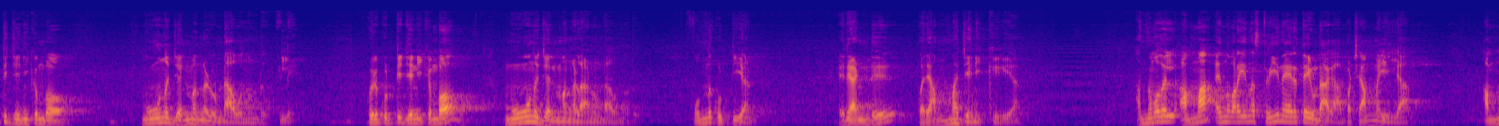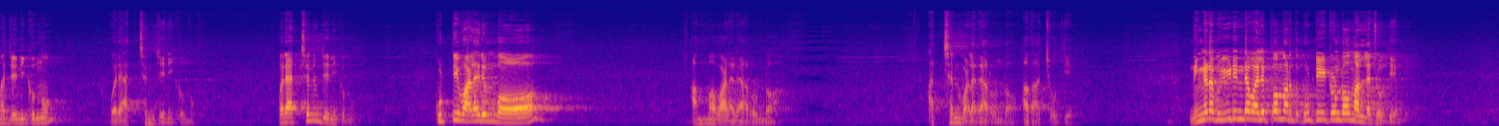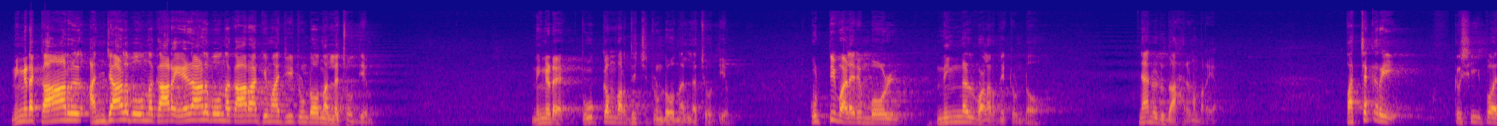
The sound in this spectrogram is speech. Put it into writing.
കുട്ടി ജനിക്കുമ്പോൾ മൂന്ന് ജന്മങ്ങൾ ഉണ്ടാവുന്നുണ്ട് ഇല്ലേ? ഒരു കുട്ടി ജനിക്കുമ്പോൾ മൂന്ന് ജന്മങ്ങളാണ് ഉണ്ടാവുന്നത്. ഒന്ന് കുട്ടിയാണ്. രണ്ട് ഒരമ്മ ജനിക്കുകയാണ്. അന്ന് മുതൽ അമ്മ എന്ന് പറയുന്ന സ്ത്രീ നേരത്തെ ഉണ്ടാകാം പക്ഷെ അമ്മയില്ല. അമ്മ ജനിക്കുന്നു ഒരച്ഛൻ ജനിക്കുന്നു. ഒരച്ഛനും ജനിക്കുന്നു. കുട്ടി വളരുമ്പോൾ അമ്മ വളരാറുണ്ടോ? അച്ഛൻ വളരാറുണ്ടോ? അതാ ചോദ്യം. നിങ്ങളുടെ വീടിന്റെ വലിപ്പം കൂട്ടിയിട്ടുണ്ടോ എന്നല്ല ചോദ്യം. നിങ്ങളുടെ കാറ് അഞ്ചാൾ പോകുന്ന കാർ ഏഴാൾ പോകുന്ന കാറാക്കി മാറ്റിയിട്ടുണ്ടോ എന്നല്ല ചോദ്യം. നിങ്ങളുടെ തൂക്കം വർദ്ധിച്ചിട്ടുണ്ടോ എന്നല്ല ചോദ്യം. കുട്ടി വളരുമ്പോൾ നിങ്ങൾ വളർന്നിട്ടുണ്ടോ? ഞാനൊരു ഉദാഹരണം പറയാം. പച്ചക്കറി കൃഷി ഇപ്പോൾ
